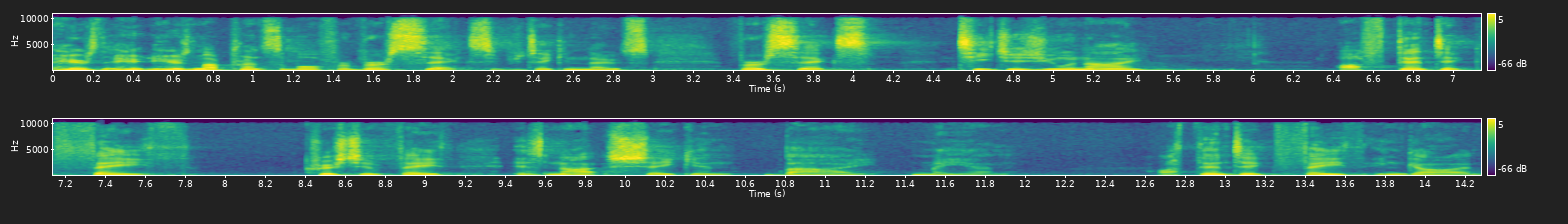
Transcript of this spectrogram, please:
Here's, here's my principle for verse 6, if you're taking notes. Verse 6 teaches you and I authentic faith, Christian faith, is not shaken by man. Authentic faith in God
